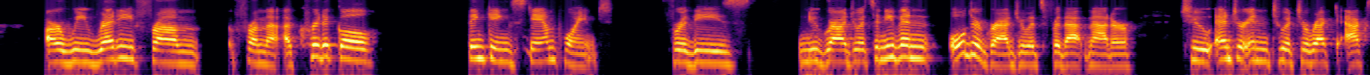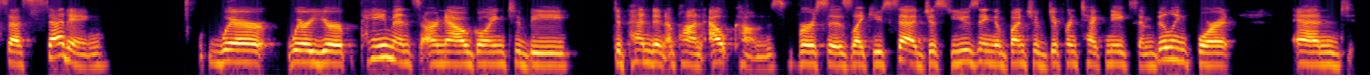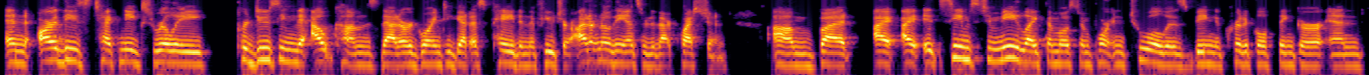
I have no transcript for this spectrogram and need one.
are we ready from from a, a critical thinking standpoint for these new graduates and even older graduates for that matter to enter into a direct access setting where where your payments are now going to be dependent upon outcomes versus like you said just using a bunch of different techniques and billing for it and and are these techniques really producing the outcomes that are going to get us paid in the future? I don't know the answer to that question, um, but I, I, it seems to me like the most important tool is being a critical thinker and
